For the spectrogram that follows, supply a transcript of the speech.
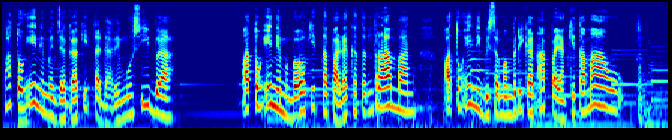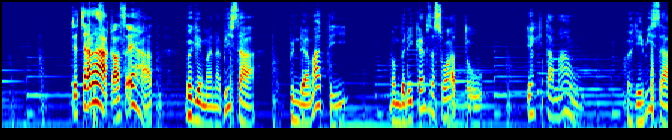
Patung ini menjaga kita dari musibah. Patung ini membawa kita pada ketentraman. Patung ini bisa memberikan apa yang kita mau. Secara akal sehat, bagaimana bisa benda mati memberikan sesuatu yang kita mau? Bagaimana bisa?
